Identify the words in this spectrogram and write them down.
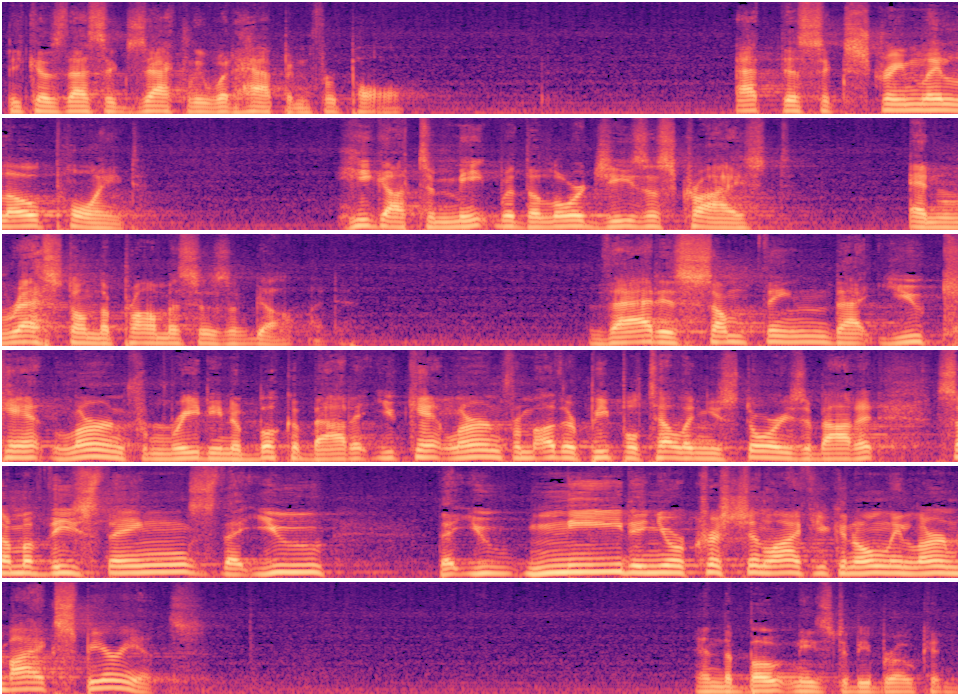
Because that's exactly what happened for Paul at this extremely low point, he got to meet with the Lord Jesus Christ and rest on the promises of God. That is something that you can't learn from reading a book about it. You can't learn from other people telling you stories about it. Some of these things that you that you need in your Christian life, you can only learn by experience. And the boat needs to be broken.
